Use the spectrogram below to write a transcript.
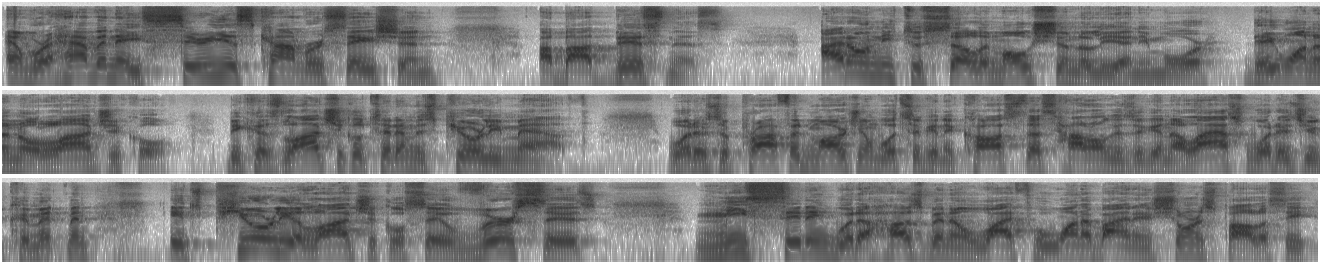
And we're having a serious conversation about business. I don't need to sell emotionally anymore. They want to know logical because logical to them is purely math. What is the profit margin? What's it going to cost us? How long is it going to last? What is your commitment? It's purely a logical sale versus me sitting with a husband and wife who want to buy an insurance policy,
